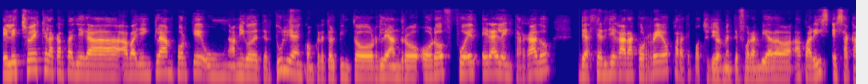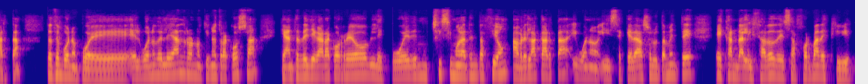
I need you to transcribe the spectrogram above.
El hecho es que la carta llega a Valle Inclán porque un amigo de Tertulia, en concreto el pintor Leandro Oroz, fue, era el encargado de hacer llegar a correos para que posteriormente fuera enviada a París esa carta. Entonces, bueno, pues el bueno de Leandro no tiene otra cosa que antes de llegar a correo le puede muchísimo la tentación, abre la carta y bueno, y se queda absolutamente escandalizado de esa forma de escribir.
